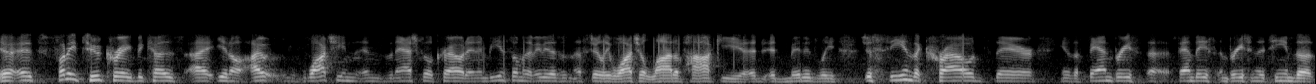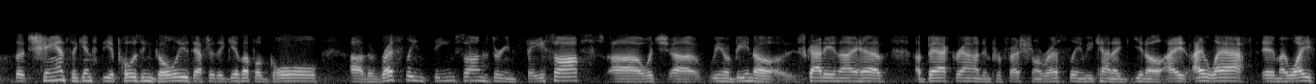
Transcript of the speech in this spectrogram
Yeah, it's funny too, Craig, because I, you know, I watching in the Nashville crowd and, being someone that maybe doesn't necessarily watch a lot of hockey, ad, admittedly, just seeing the crowds there, you know, the fan base, uh, fan base embracing the team, the the chants against the opposing goalies after they give up a goal, uh, the wrestling theme songs during face-offs, uh, which uh, you know, being a Scotty and I have a background in professional wrestling, we kind of, you know, I I laughed, and my wife,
